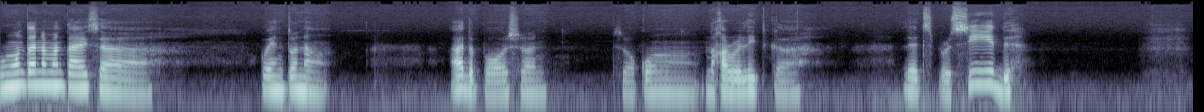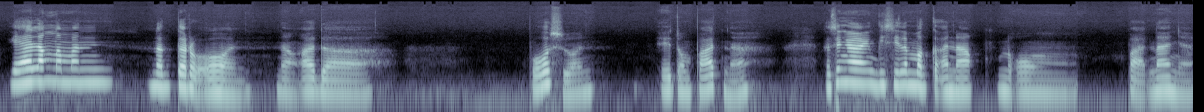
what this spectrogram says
pumunta naman tayo sa kwento ng other person. So, kung nakarelate ka, let's proceed. Kaya lang naman nagkaroon ng other person, itong partner, kasi nga hindi sila magkaanak noong partner niya.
